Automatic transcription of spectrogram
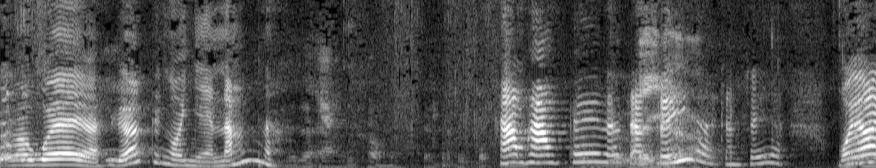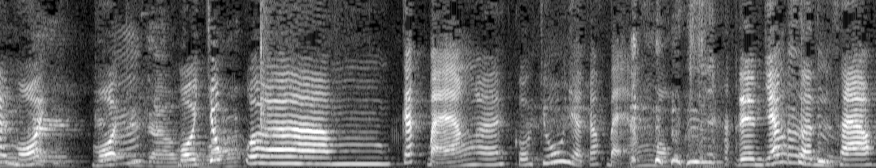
cậu ba quê à rớt cái ngôi nhà nấm nè Để nó ăn được không? Không không cái đó trang trí à trang trí à muội ơi chào muội cậu chúc ờ, các bạn cô chú và các bạn một đêm giáng sinh sao?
